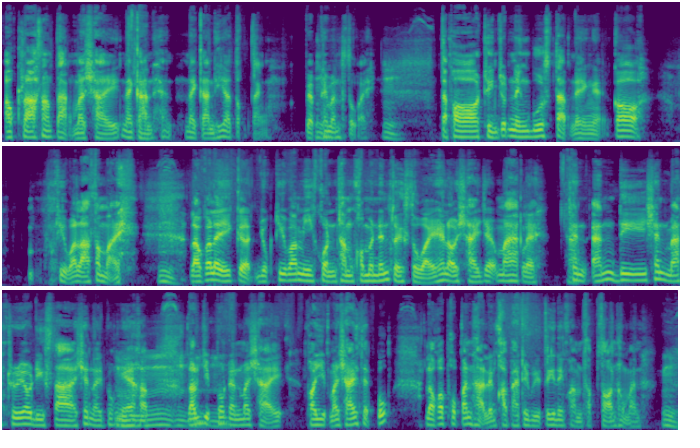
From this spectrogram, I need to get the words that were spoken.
เอาคลาสต่างๆ มาใช้ในการแฮนในการที่จะตกแต่งเว็บให้มันสวยอืมแต่พอถึงจุดหนึ่ง Bootstrap เองเนี่ยก็ ถือว่าล้าสมัยอืมเราก็เลยเกิดยุคที่ว่ามีคนทำคอมโพเนนต์สวยๆ ให้เราใช้เยอะมากเลยครับเช่น Andy เช่น Material Design เช่นอะไรพวกเนี้ยครับอืมอืมแล้วหยิบพวกนั้นมาใช้ พอหยิบมาใช้เสร็จปุ๊บ เราก็พบปัญหาเรื่อง compatibility ในความซับซ้อนของมันอืม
